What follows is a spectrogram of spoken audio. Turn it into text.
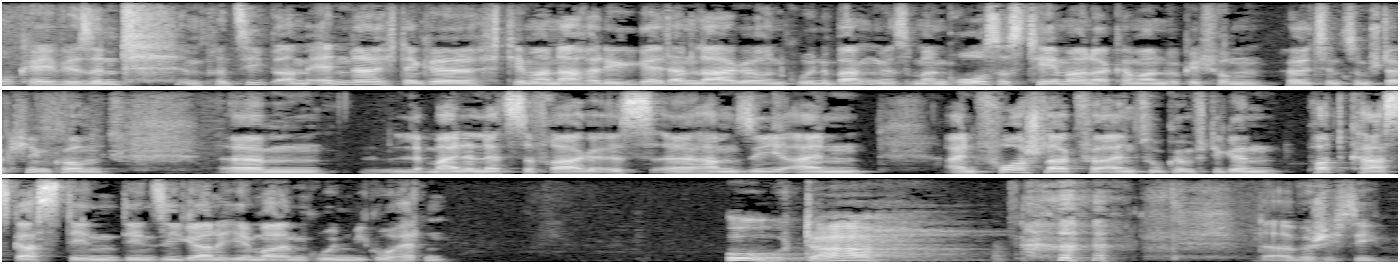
Okay, wir sind im Prinzip am Ende. Ich denke, Thema nachhaltige Geldanlage und grüne Banken ist immer ein großes Thema. Da kann man wirklich vom Hölzchen zum Stöckchen kommen. Ähm, meine letzte Frage ist, äh, haben Sie einen, einen Vorschlag für einen zukünftigen Podcast-Gast, den, den Sie gerne hier mal im grünen Mikro hätten? Oh, da. da erwische ich Sie.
